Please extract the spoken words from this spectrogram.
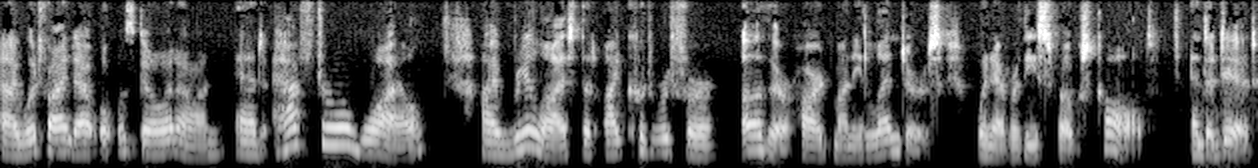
and I would find out what was going on. And after a while, I realized that I could refer other hard money lenders whenever these folks called. And I did.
